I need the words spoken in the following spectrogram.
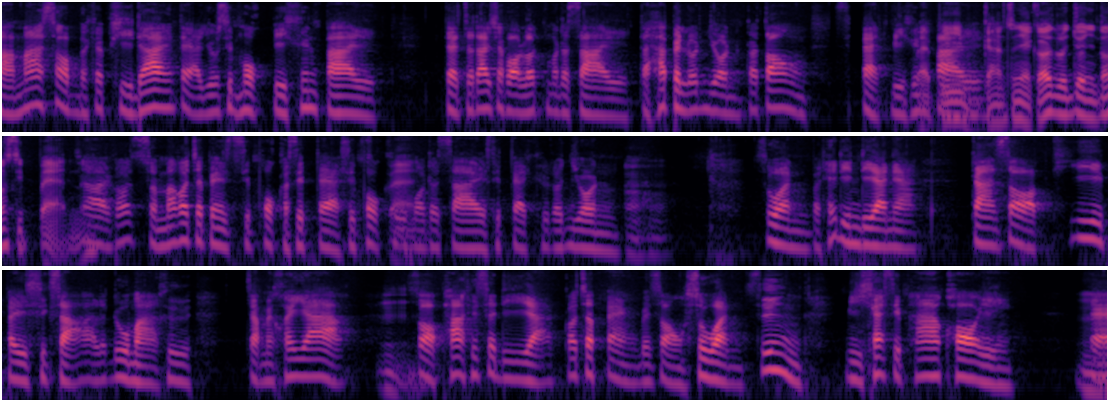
สามารถสอบใบขับขี่ได้ตั้งแต่อายุ 16 ปีขึ้นไป แต่จะได้เฉพาะรถมอเตอร์ไซค์แต่ถ้าเป็นรถยนต์ก็ต้อง 18 ปีขึ้แปนดไปปีเหมือนกันส่วนใหญ่ก็รถยนต์จะต้องสิบแปดนะใช่ก็ส่วนมากก็จะเป็น 16 กับ 18 16 คือ18มอเตอร์ไซค์18 คือรถยนต์อ่าฮะส่วนประเทศอินเดียเนี่ยการสอบที่ไปศึกษาและดูมาคือจะไม่ค่อยยากอืมสอบภาคทฤษฎีอะก็จะแบ่งเป็น 2 ส่วน ซึ่งมีแค่ 15 ข้อเอง แต่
